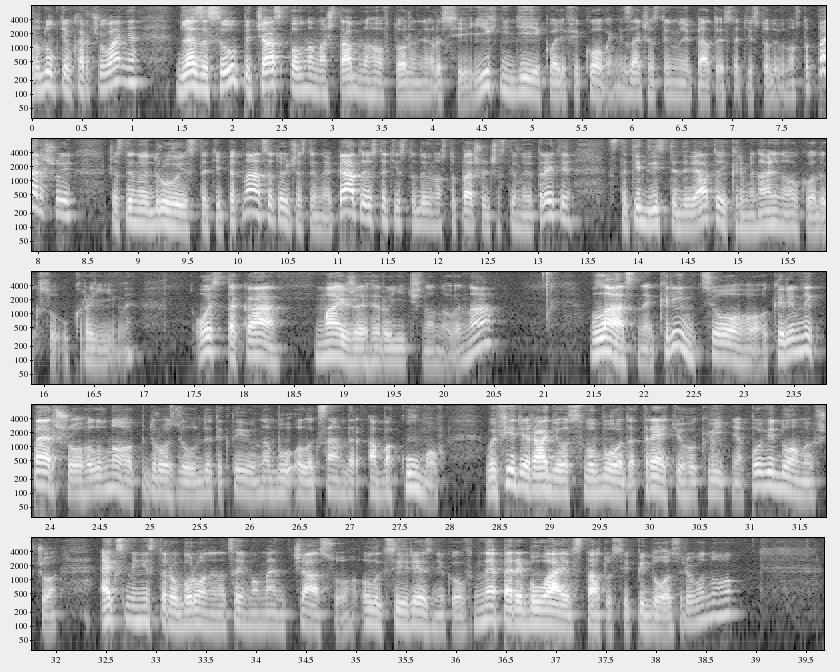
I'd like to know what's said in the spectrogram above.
продуктів харчування для ЗСУ під час повномасштабного вторгнення Росії. Їхні дії кваліфіковані за частиною 5 статті 191, частиною 2 статті 15, частиною 5 статті 191, частиною 3 статті 209 Кримінального кодексу України. Ось така майже героїчна новина. Власне, крім цього, керівник першого головного підрозділу детективів НАБУ Олександр Абакумов в ефірі Радіо Свобода 3 квітня повідомив, що екс-міністр оборони на цей момент часу Олексій Резніков не перебуває в статусі підозрюваного.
